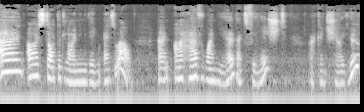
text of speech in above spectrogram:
and I started lining them as well. And I have one here that's finished. I can show you.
